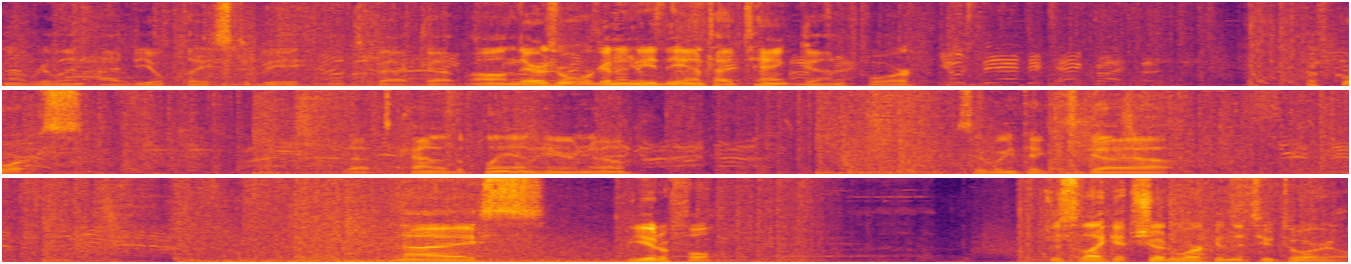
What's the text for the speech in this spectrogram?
Not really an ideal place to be. Let's back up. Oh, and there's what we're gonna need the anti-tank gun for. Of course. That's kind of the plan here, no? See if we can take this guy out. Nice. Beautiful. Just like it should work in the tutorial.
